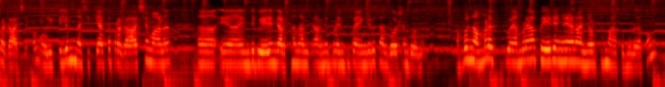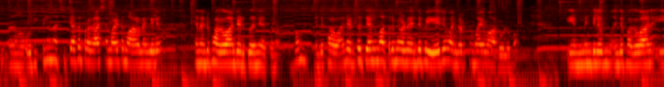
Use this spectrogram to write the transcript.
പ്രകാശം. അപ്പം ഒരിക്കലും നശിക്കാത്ത പ്രകാശമാണ് എന്റെ പേരിന്റെ അർത്ഥം അറിഞ്ഞപ്പോൾ എനിക്ക് ഭയങ്കര സന്തോഷം തോന്നി. അപ്പോൾ നമ്മൾ നമ്മുടെ ആ പേര് എങ്ങനെയാണ് അന്വർത്ഥമാക്കുന്നത്? അപ്പം ഒരിക്കലും നശിക്കാത്ത പ്രകാശമായിട്ട് മാറണമെങ്കിൽ ഞാൻ എന്റെ ഭഗവാന്റെ അടുത്ത് തന്നെ എത്തണം. അപ്പം എന്റെ ഭഗവാന്റെ അടുത്ത് എത്തിയാൽ മാത്രമേ ഉള്ളൂ എന്റെ പേരും അന്വർത്ഥമായി മാറുള്ളൂ. അപ്പം എന്നെങ്കിലും എന്റെ ഭഗവാൻ ഈ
